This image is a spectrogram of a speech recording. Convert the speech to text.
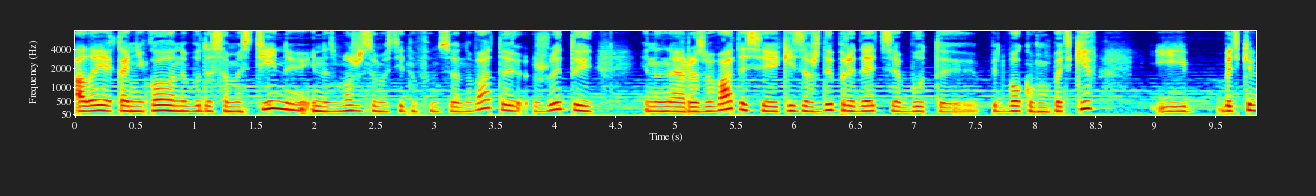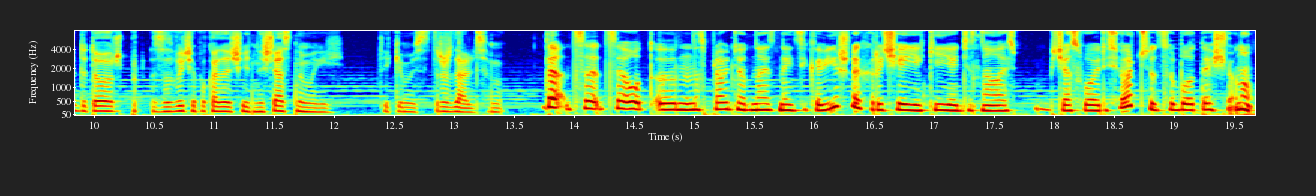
але яка ніколи не буде самостійною і не зможе самостійно функціонувати, жити і не знаю, розвиватися, якій завжди прийдеться бути під боком батьків, і батьків до того ж зазвичай показують нещасними і якимись страждальцями. Да, це це от е, насправді одна з найцікавіших речей, які я дізналась під час свого ресерчу, це було те, що ну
